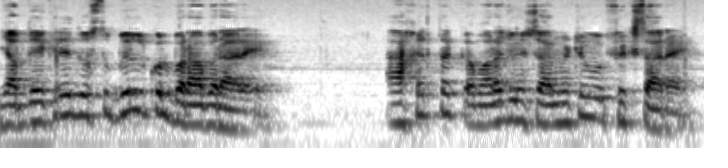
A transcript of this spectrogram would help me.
ये आप देख रहे हैं दोस्तों, बिल्कुल बराबर आ रहे हैं। आखिर तक हमारा जो इंस्टॉलमेंट है वो फिक्स आ रहा है।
